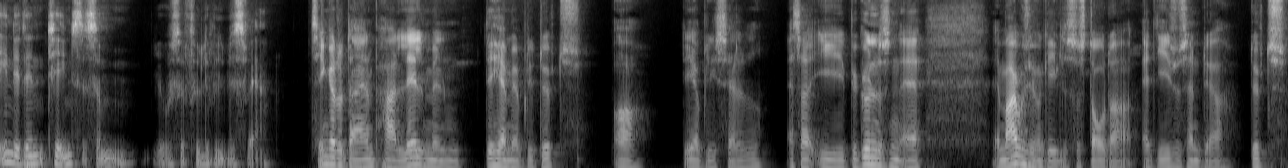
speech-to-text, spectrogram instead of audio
ind i den tjeneste, som jo selvfølgelig vil blive svær. Tænker du, der er en parallel mellem det her med at blive døbt og det at blive salvet? Altså i begyndelsen af, af Markus evangeliet, så står der, at Jesus han bliver døbt.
